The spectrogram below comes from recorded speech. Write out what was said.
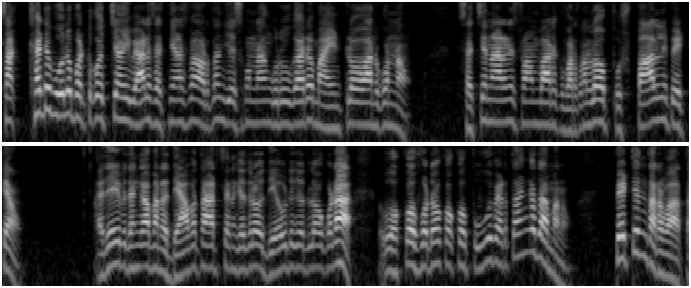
చక్కటి పూలు పట్టుకొచ్చాం. ఈవేళ సత్యనారాయణ స్వామి వ్రతం చేసుకున్నాం గురువుగారు మా ఇంట్లో అనుకున్నాం. సత్యనారాయణ స్వామి వారికి వ్రతంలో పుష్పాలని పెట్టాం. అదేవిధంగా మన దేవతార్చన గదిలో దేవుడి గదిలో కూడా ఒక్కో ఫోటోకి ఒక్కో పువ్వు పెడతాం కదా మనం. పెట్టిన తర్వాత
